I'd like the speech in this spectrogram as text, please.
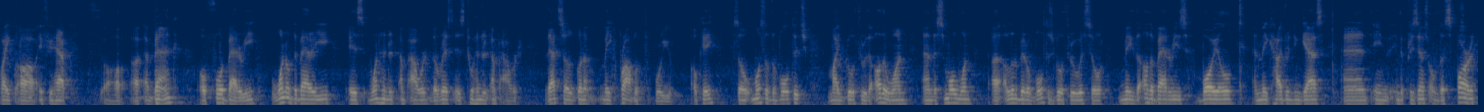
Like uh, if you have uh, a bank of four battery, one of the battery is 100 amp hour, the rest is 200 amp hour. That's uh, gonna make problem for you, okay? So most of the voltage might go through the other one and the small one, uh, a little bit of voltage go through it. So make the other batteries boil and make hydrogen gas and in, in the presence of the spark,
